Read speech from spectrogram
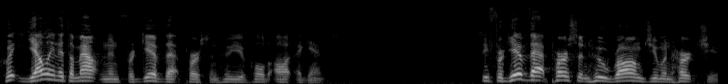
Quit yelling at the mountain and forgive that person who you've held aught against. See, forgive that person who wronged you and hurt you.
